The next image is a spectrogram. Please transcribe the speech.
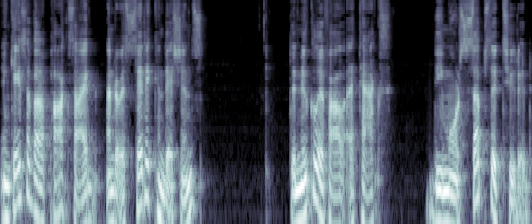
in case of an epoxide, under acidic conditions, the nucleophile attacks the more substituted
